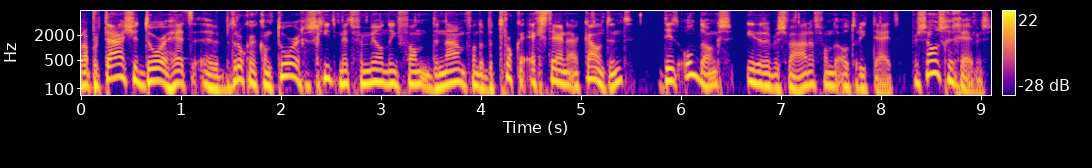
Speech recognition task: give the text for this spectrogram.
Rapportage door het eh, betrokken kantoor geschiet met vermelding van de naam van de betrokken externe accountant. Dit ondanks eerdere bezwaren van de autoriteit persoonsgegevens.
